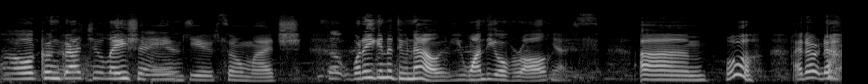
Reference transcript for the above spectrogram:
Oh, congratulations! Thank you so much. So, what are you gonna do now? You won the overall. Yes. Um, oh, I don't know.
